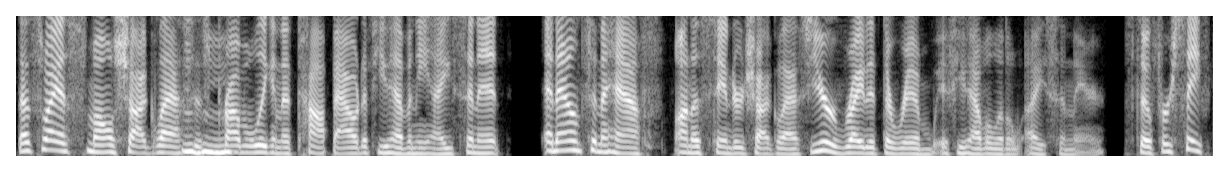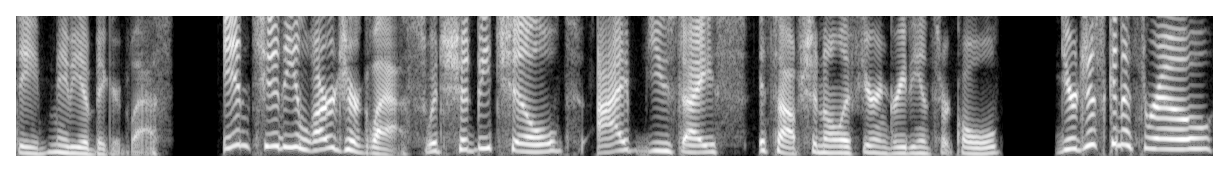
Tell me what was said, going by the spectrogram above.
That's why a small shot glass mm-hmm. is probably going to top out if you have any ice in it. An ounce and a half on a standard shot glass, you're right at the rim if you have a little ice in there. So, for safety, maybe a bigger glass. Into the larger glass, which should be chilled. I used ice. It's optional if your ingredients are cold. You're just going to throw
